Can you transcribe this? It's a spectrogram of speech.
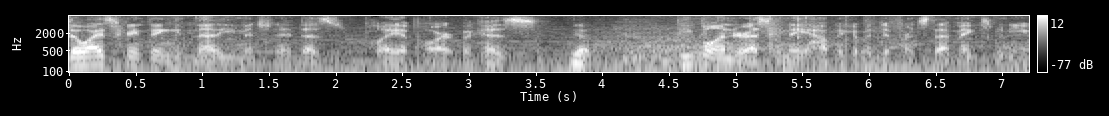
The widescreen thing. Now that you mention it, does play a part because Yep. people underestimate how big of a difference that makes when you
